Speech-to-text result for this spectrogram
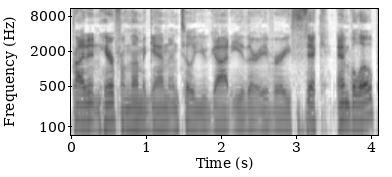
probably didn't hear from them again until you got either a very thick envelope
